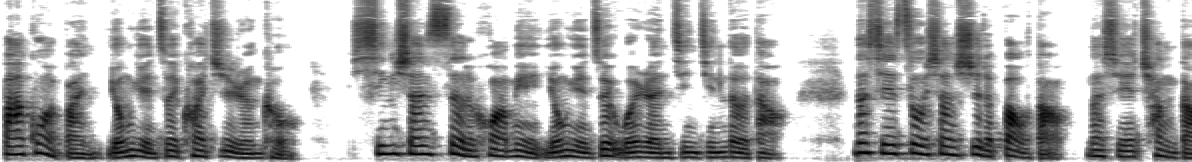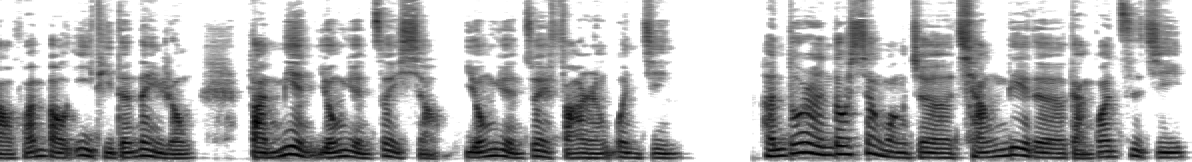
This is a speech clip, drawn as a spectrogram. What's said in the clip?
八卦版永远最脍炙人口，新山色的画面永远最为人津津乐道。那些做善事的报道，那些倡导环保议题的内容，版面永远最小，永远最乏人问津。很多人都向往着强烈的感官刺激，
